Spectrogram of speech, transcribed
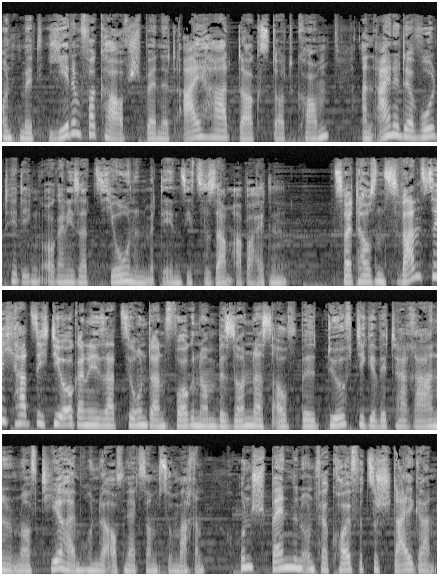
und mit jedem Verkauf spendet iHeartDogs.com an eine der wohltätigen Organisationen, mit denen sie zusammenarbeiten. 2020 hat sich die Organisation dann vorgenommen, besonders auf bedürftige Veteranen und auf Tierheimhunde aufmerksam zu machen und Spenden und Verkäufe zu steigern.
